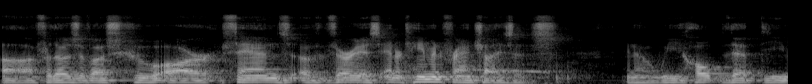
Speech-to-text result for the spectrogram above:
Uh, for those of us who are fans of various entertainment franchises, you know, we hope that the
